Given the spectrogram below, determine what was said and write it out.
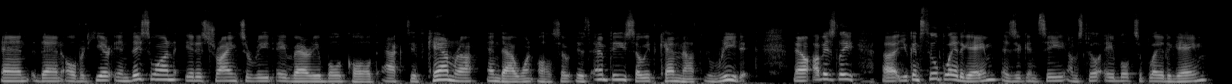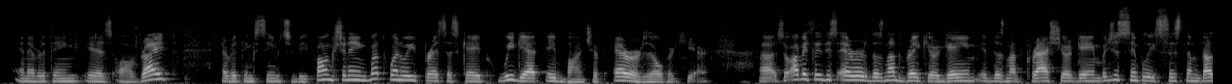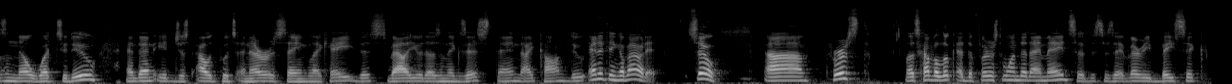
and then over here in this one it is trying to read a variable called active camera and that one also is empty so it cannot read it. Now obviously uh, you can still play the game. As you can see I'm still able to play the game and everything is all right. Everything seems to be functioning but when we press escape we get a bunch of errors over here uh, so obviously this error does not break your game, it does not crash your game, but just simply system doesn't know what to do and then it just outputs an error saying like, hey, this value doesn't exist and I can't do anything about it. So uh, first, let's have a look at the first one that I made. So this is a very basic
